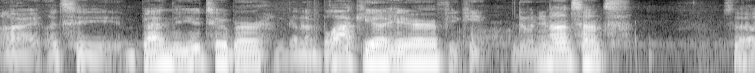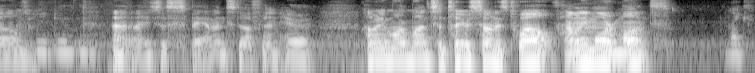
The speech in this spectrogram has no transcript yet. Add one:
Uh, all right, let's see. Ben, the YouTuber. I'm gonna block you here if you keep doing your nonsense. So, I don't know, he's just spamming stuff in here. How many more months until your son is 12? How many more months? Like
